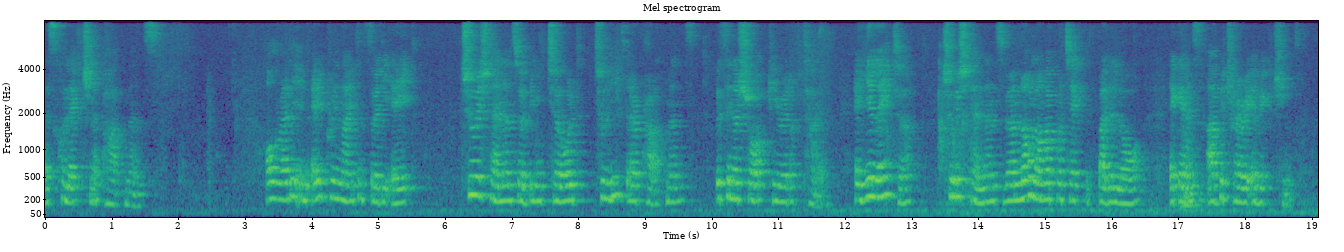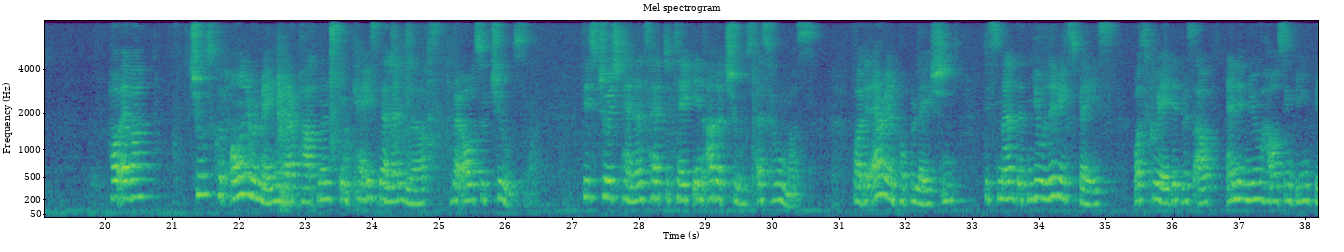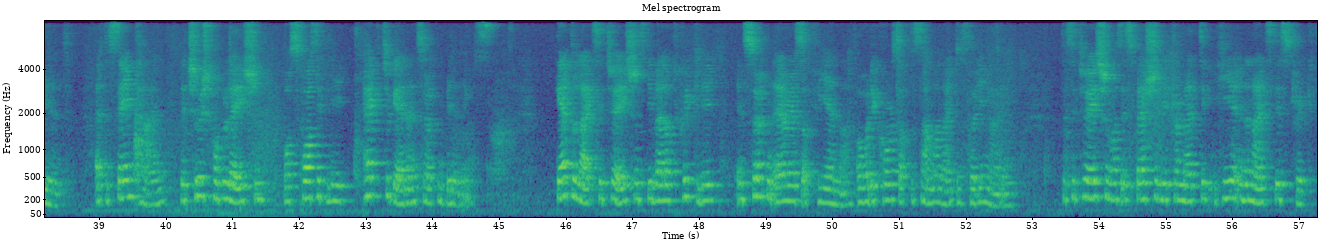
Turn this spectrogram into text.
as collection apartments. Already in April 1938, Jewish tenants were being told to leave their apartments within a short period of time. A year later, Jewish tenants were no longer protected by the law against mm. arbitrary evictions. However, Jews could only remain in their apartments in case their landlords were also Jews. These Jewish tenants had to take in other Jews as roomers. For the Aryan population, this meant that new living space was created without any new housing being built. At the same time, the Jewish population was forcibly packed together in certain buildings. Ghetto-like situations developed quickly in certain areas of Vienna over the course of the summer 1939. The situation was especially dramatic here in the 9th district,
